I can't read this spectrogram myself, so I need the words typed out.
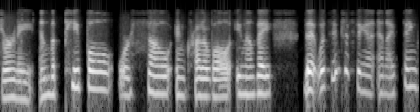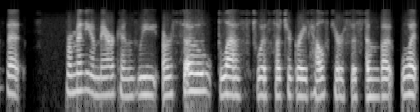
journey, and the people were so incredible. You know, they that what's interesting, and I think that for many Americans, we are so blessed with such a great healthcare system. But what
